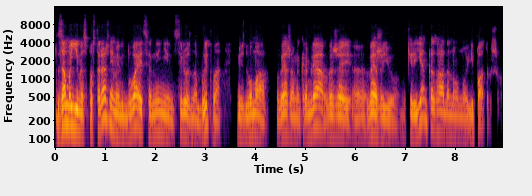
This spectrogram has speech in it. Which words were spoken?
За моїми спостереженнями, відбувається нині серйозна битва між двома вежами Кремля, вежей, е, вежею Кирієнка, згаданого мною, і Патрушева.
